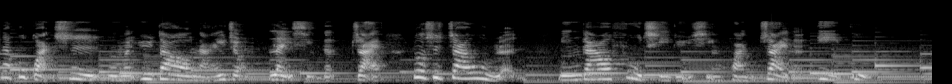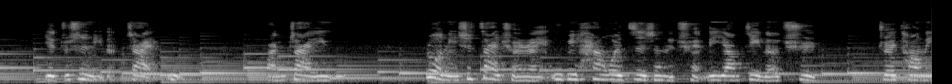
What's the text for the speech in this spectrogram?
那不管是我们遇到哪一种类型的债，若是债务人，你应该要负起履行还债的义务，也就是你的债务还债义务。若你是债权人，也务必捍卫自身的权利，要记得去。追讨你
